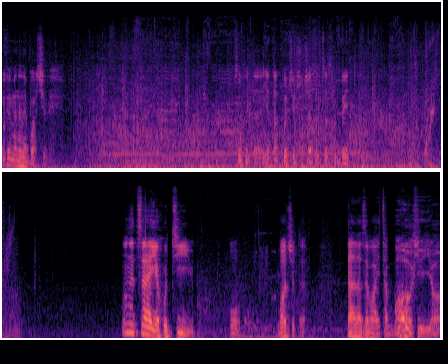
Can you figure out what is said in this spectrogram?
Ви мене не бачили. Слухайте, я так хочу, якщо часу це зробити. Ну не це я хотів. О, бачите? Це називається магія.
